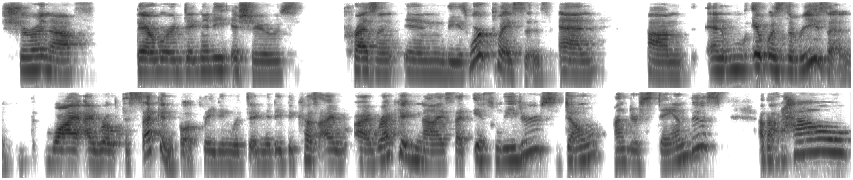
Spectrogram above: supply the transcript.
sure enough, there were dignity issues present in these workplaces. And um, and it was the reason why I wrote the second book, Leading with Dignity, because I, I recognize that if leaders don't understand this about how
